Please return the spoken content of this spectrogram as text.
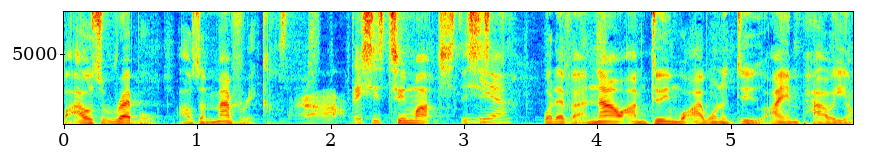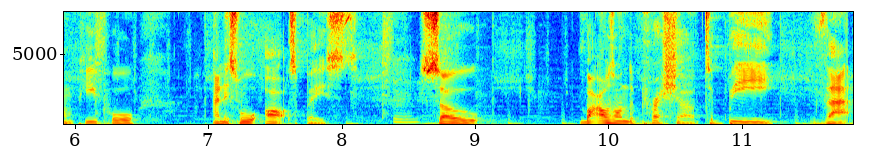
but I was a rebel. I was a maverick. I was like, ah, this is too much. This is Yeah. whatever. And now I'm doing what I want to do. I empower young people, and it's all arts based. So, but I was under pressure to be that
